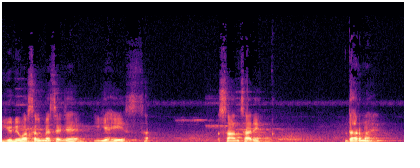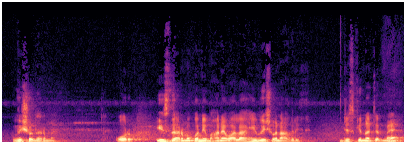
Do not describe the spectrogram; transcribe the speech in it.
यूनिवर्सल मैसेज है, यही सांसारिक धर्म है, विश्व धर्म है। और इस धर्म को निभाने वाला ही विश्व नागरिक, जिसकी नज़र में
